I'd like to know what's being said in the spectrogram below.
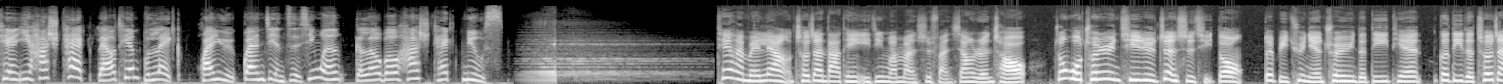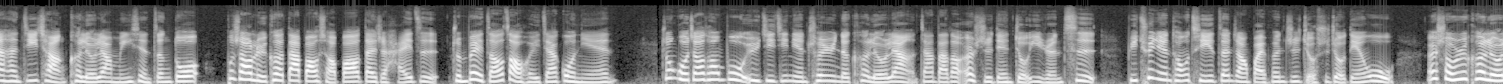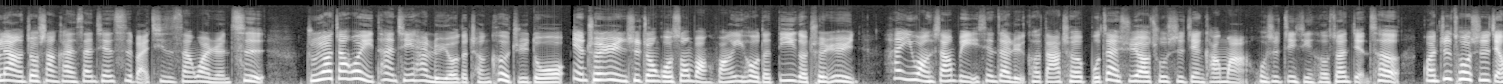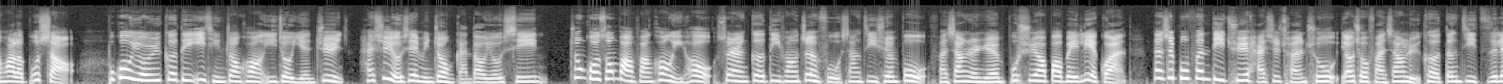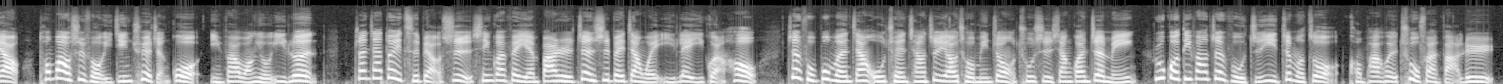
天一 hashtag 聊天不累，寰宇关键字新闻 global hashtag news。天还没亮，车站大厅已经满满是返乡人潮。中国春运七日正式启动，对比去年春运的第一天，各地的车站和机场客流量明显增多，不少旅客大包小包带着孩子，准备早早回家过年。中国交通部预计今年春运的客流量将达到二十点九亿人次，比去年同期增长百分之九十九点五，而首日客流量就上看三千四百七十三万人次，主要将会以探亲和旅游的乘客居多。今年春运是中国松绑防疫后的第一个春运。和以往相比，现在旅客搭车不再需要出示健康码或是进行核酸检测，管制措施简化了不少。不过，由于各地疫情状况依旧严峻，还是有些民众感到忧心。中国松绑防控以后，虽然各地方政府相继宣布返乡人员不需要报备列管，但是部分地区还是传出要求返乡旅客登记资料，通报是否已经确诊过，引发网友议论。专家对此表示，新冠肺炎八日正式被降为乙类乙管后，政府部门将无权强制要求民众出示相关证明。如果地方政府执意这么做，恐怕会触犯法律。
